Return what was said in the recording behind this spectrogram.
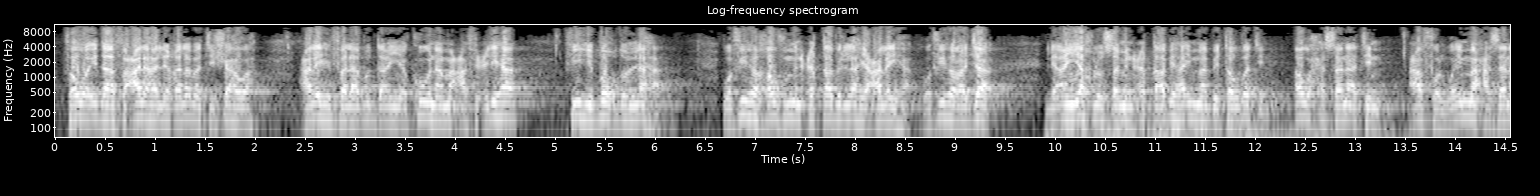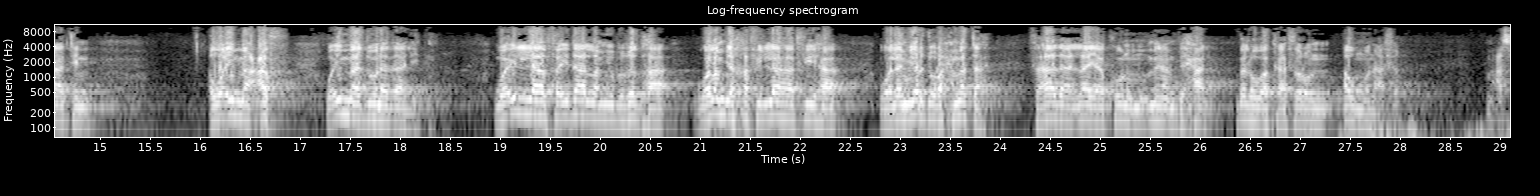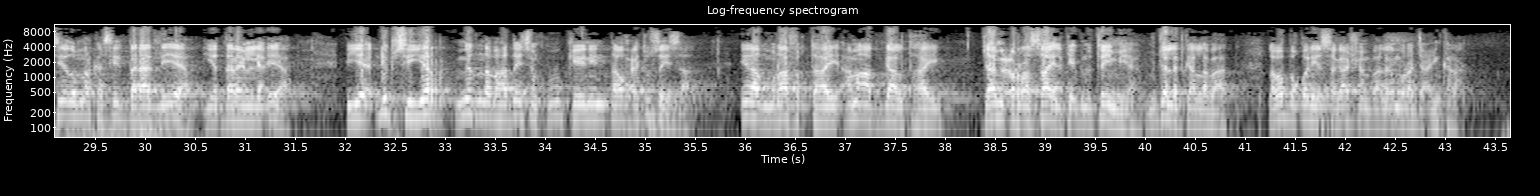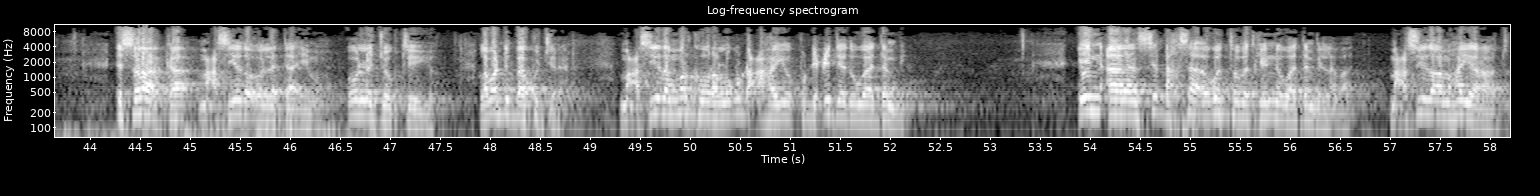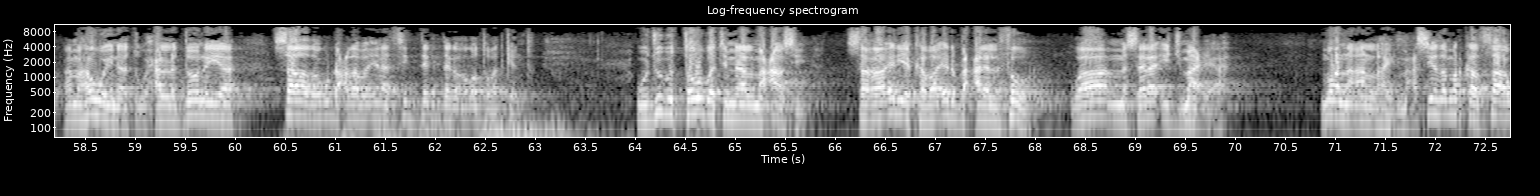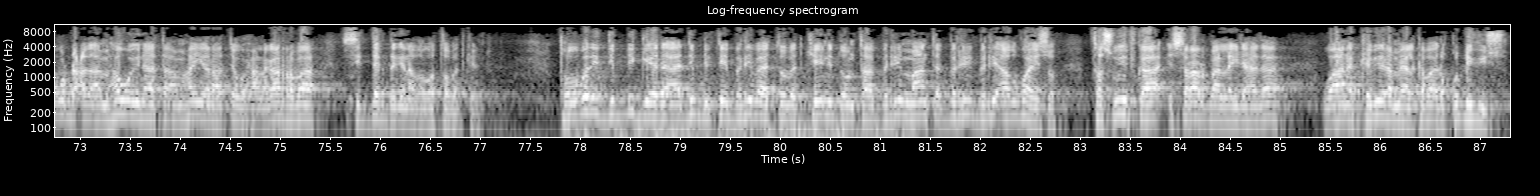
fahuwa ida facalaha lihalabati shahwa calayhi falaa budda an yakuna maca ficliha fiihi bugd laha wa fiihi khawfu min ciqaab اllahi calayha wa fiihi raja lian yakhlusa min ciqaabiha ima bitowbatin aw xasanaatin cafwan waima xasanaatin وإma caf وإma duna ذلك وإلا فإida lm يbغضha وlm ykف الlaha فيha walam yarju raxmatah fahada laa yakuunu mumina bxaal bal huwa kaafirun aw munaafiq macsiyadu marka si baraadliah iyo dareenlia iyo dhibsi yar midnaba haddaysan kugu keenin taa waxay tusaysaa inaad munaafiq tahay ama aad gaal tahay jaamicu rasaa'ilka ibnu teymiya mujalladka labaad laba boqol iyo sagaashan baa laga muraajacayn karaa israarka macsiyada oo la daa'imo oo la joogteeyo laba dhib baa ku jira macsiyada marka hore lagu dhacahayo ku dhicitdeedu waa dembi in aadan si dhaksaa oga toobadkeenina waa dembi labaad. Macsiyadu ama ha yaraato ama ha weynaato waxaa la doonayaa saadaad ugu dhacdaba inaad si deg dega oga toobad keento wujuubu towbati min almacaasi sakaa'ir iyo kabaa'irba cala alfawr waa masale ijmaaci ah. Muranna aan lahayn macsiyada markaad saa ugu dhacdo ama ha weynaato ama ha yaraatee waxaa lagaa rabaa si deg deg inaad oga toobad keento towbadii dibdhigeeda aad dibdhigtay berri baad toobad keeni doontaa berri maanta berri berri aad ugu hayso taswiifka israar baa la yidhaahdaa waana kabiira meel kabaa'ir qudhigiisu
